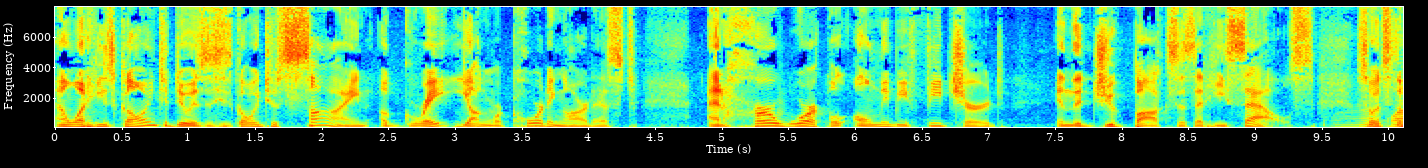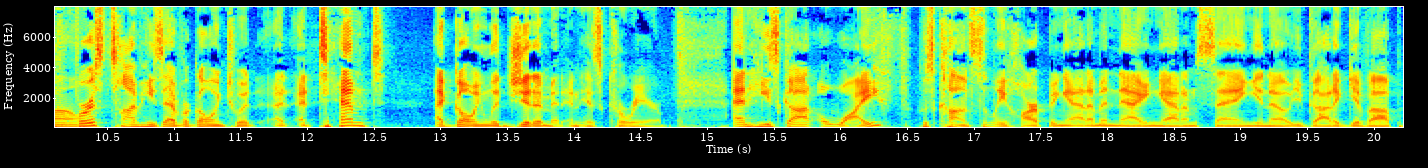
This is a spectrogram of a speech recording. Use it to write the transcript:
And what he's going to do is, is he's going to sign a great young recording artist, and her work will only be featured in the jukeboxes that he sells. so it's wow. the first time he's ever going to a- a- attempt at going legitimate in his career. And he's got a wife who's constantly harping at him and nagging at him, saying, you know, you've got to give up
